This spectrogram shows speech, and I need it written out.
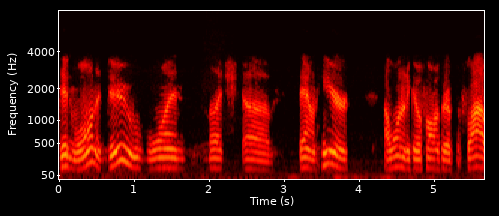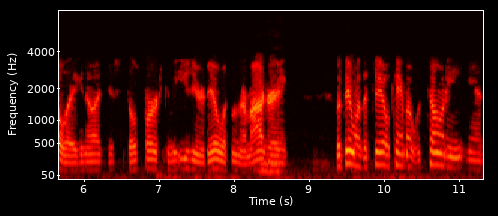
didn't want to do one much uh, down here. I wanted to go farther up the flyway. You know, I just those birds can be easier to deal with when they're migrating. Mm-hmm. But then when the deal came up with Tony, and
